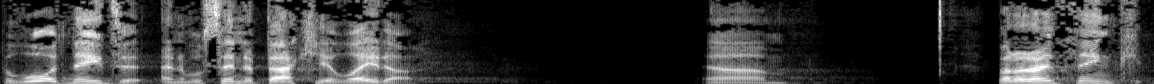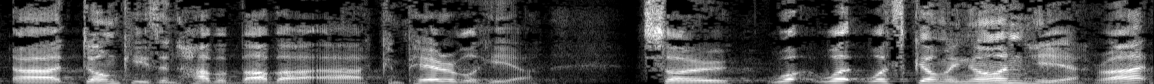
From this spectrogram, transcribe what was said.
The Lord needs it, and we'll send it back here later. Um, but I don't think uh, donkeys and hubba bubba are comparable here. So, what, what, what's going on here, right?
